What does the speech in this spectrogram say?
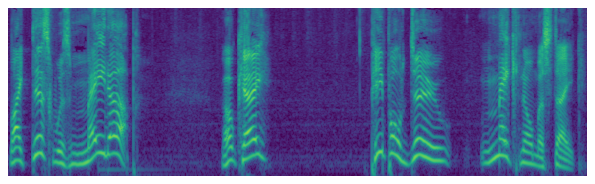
Like this was made up. Okay? People do make no mistake.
